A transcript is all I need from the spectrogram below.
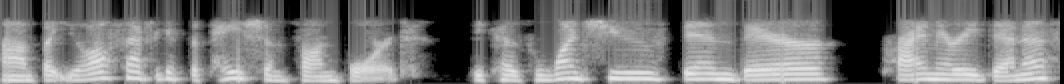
Um, but you also have to get the patients on board because once you've been their primary dentist,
